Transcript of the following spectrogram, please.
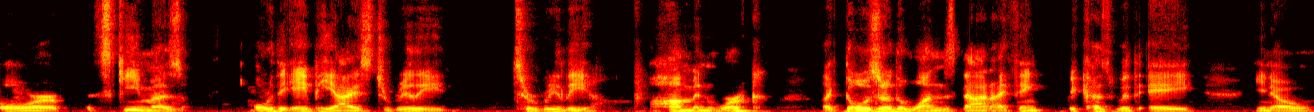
or the schemas or the APIs to really to really hum and work. Like those are the ones that I think because with a you know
